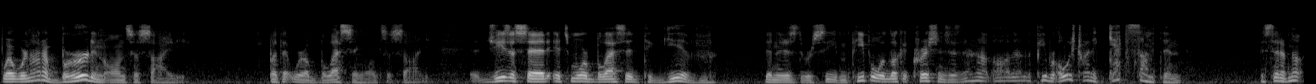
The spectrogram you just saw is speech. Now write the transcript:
where we're not a burden on society, but that we're a blessing on society. Jesus said it's more blessed to give than it is to receive. And people would look at Christians as they're not, oh, they're the people are always trying to get something. Instead of, no,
